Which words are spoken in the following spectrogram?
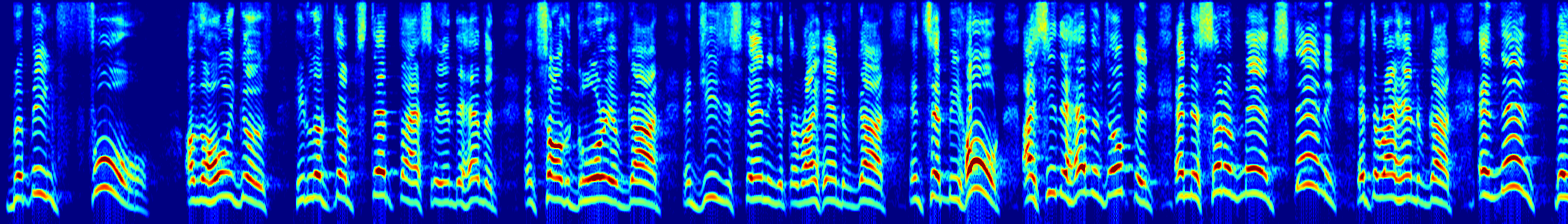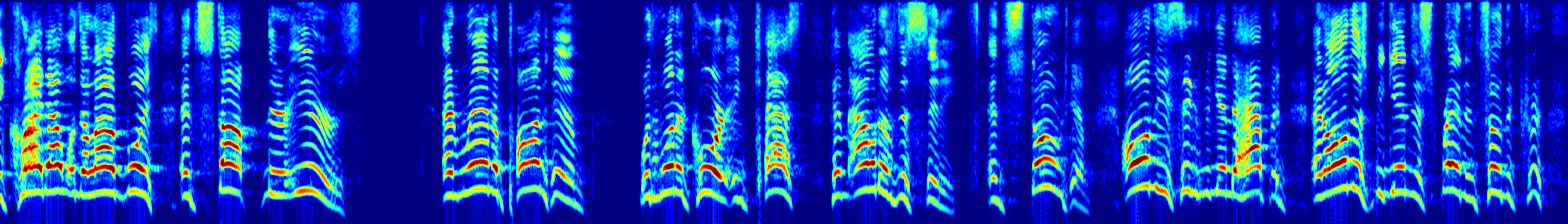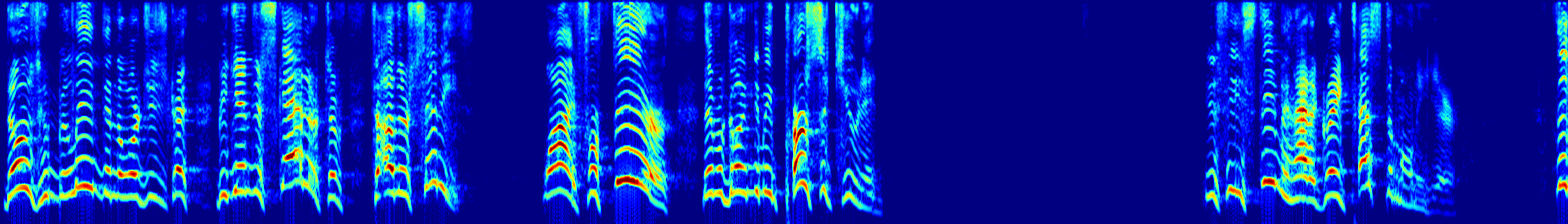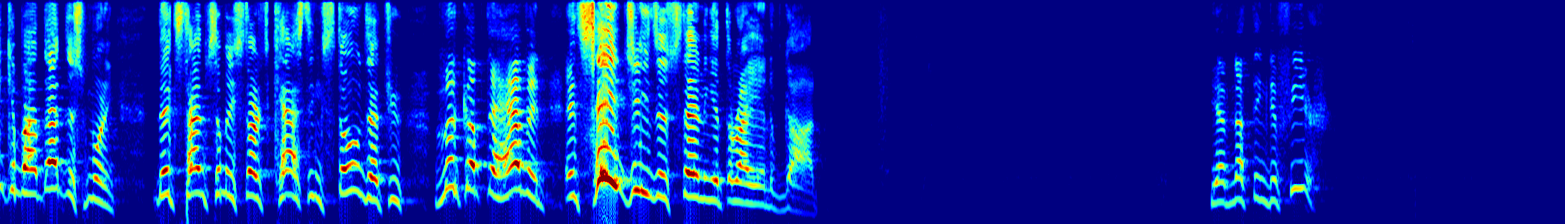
But being full of the Holy Ghost, he looked up steadfastly into heaven and saw the glory of God and Jesus standing at the right hand of God and said, Behold, I see the heavens open and the Son of Man standing at the right hand of God. And then they cried out with a loud voice and stopped their ears and ran upon him with one accord and cast him out of the city and stoned him. All these things began to happen, and all this began to spread. And so the, those who believed in the Lord Jesus Christ began to scatter to, to other cities. Why? For fear they were going to be persecuted. You see, Stephen had a great testimony here. Think about that this morning. Next time somebody starts casting stones at you, look up to heaven and see Jesus standing at the right hand of God. You have nothing to fear.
